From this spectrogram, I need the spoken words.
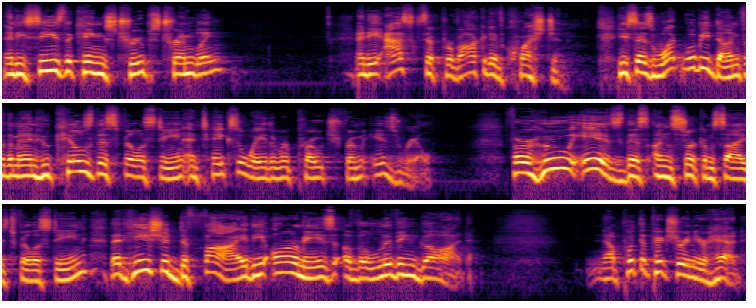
And he sees the king's troops trembling, and he asks a provocative question. He says, What will be done for the man who kills this Philistine and takes away the reproach from Israel? For who is this uncircumcised Philistine that he should defy the armies of the living God? Now put the picture in your head.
